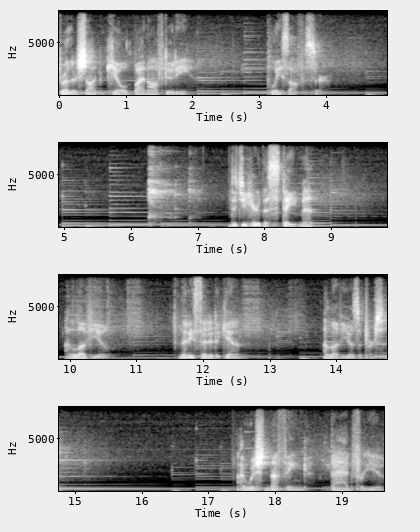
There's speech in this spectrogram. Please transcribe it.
Brother shot and killed by an off duty police officer. Did you hear the statement? I love you. And then he said it again. I love you as a person. I wish nothing bad for you.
